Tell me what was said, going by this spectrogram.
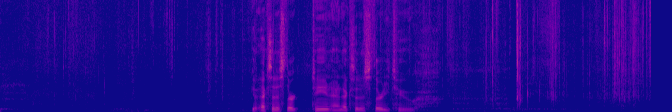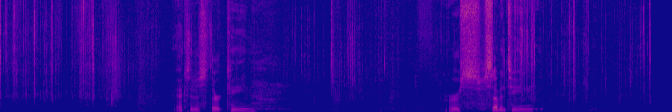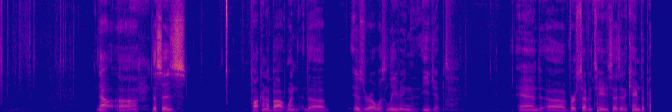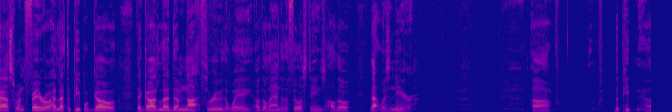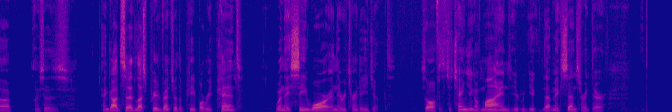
Get Exodus 13 and Exodus 32. Exodus 13, verse 17. Now, uh, this is talking about when the Israel was leaving Egypt. And uh, verse 17, he says, And it came to pass when Pharaoh had let the people go, that God led them not through the way of the land of the Philistines, although that was near. Uh, the people, uh, he says, and God said, Lest peradventure the people repent when they see war and they return to Egypt. So if it's a changing of mind, you, you, that makes sense right there.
